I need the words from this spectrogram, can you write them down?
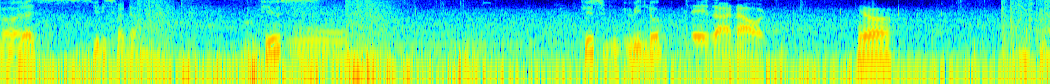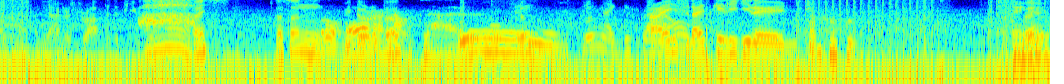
Uh, that's Yudhishthira down. Fuse? Fuse w- window? They ran out. Yeah. Attackers drop the diffuser. Ah! Nice. That's one window repel. Playing, playing like this lah Nice, now. nice kill Kiran. Thank Where? you.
